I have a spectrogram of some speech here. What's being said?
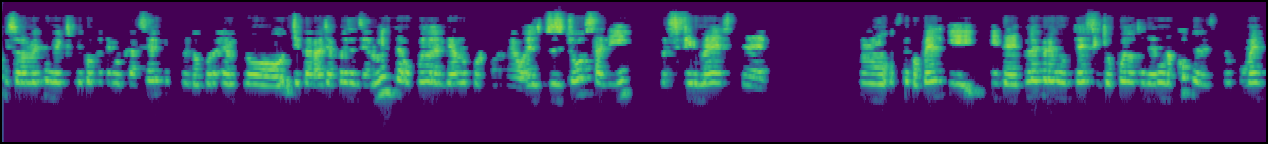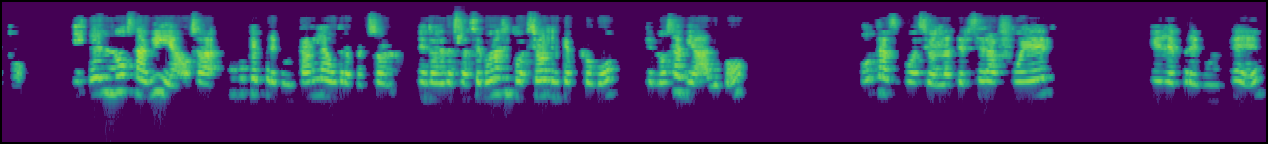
y solamente me explicó qué tengo que hacer, que puedo, por ejemplo, llegar allá presencialmente o puedo enviarlo por correo. Entonces yo salí, pues firmé este, mm, este papel y, y de hecho le pregunté si yo puedo tener una copia de este documento. Y él no sabía, o sea, tuvo que preguntarle a otra persona. Entonces es la segunda situación en que probó que no sabía algo. Otra situación, la tercera fue que le pregunté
